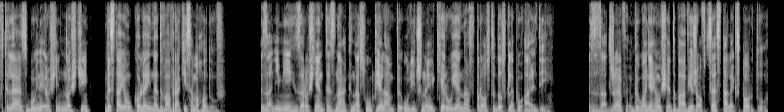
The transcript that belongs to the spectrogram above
W tle z bujnej roślinności wystają kolejne dwa wraki samochodów. Za nimi zarośnięty znak na słupie lampy ulicznej kieruje na wprost do sklepu Aldi. Zza drzew wyłaniają się dwa wieżowce Staleksportu.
